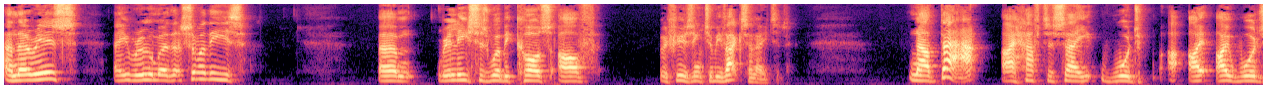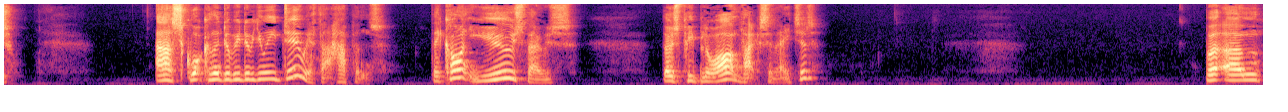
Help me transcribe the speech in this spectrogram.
And there is a rumour that some of these um, releases were because of refusing to be vaccinated. Now that I have to say would I, I would ask what can the WWE do if that happens? They can't use those those people who aren't vaccinated. But um,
